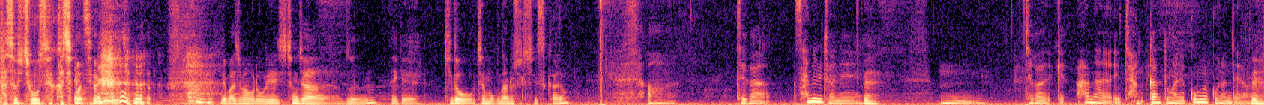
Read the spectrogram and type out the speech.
가서 좋으세요, 가지 마세요. 네, 마지막으로 우리 시청자분에게 기도 제목 나누실 수 있을까요? 어, 제가 3일 전에 네, 음, 제가 이렇게 하나 잠깐 동안에 꿈을 꾸는데요. 네,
